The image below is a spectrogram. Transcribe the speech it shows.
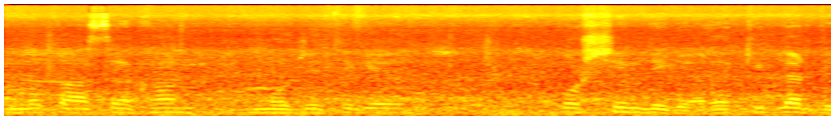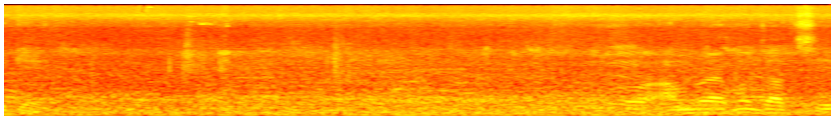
আমরা তো আছি এখন মসজিদ থেকে পশ্চিম দিকে, অর্থাৎ কিবলার দিকে। তো আমরা এখন যাচ্ছি,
